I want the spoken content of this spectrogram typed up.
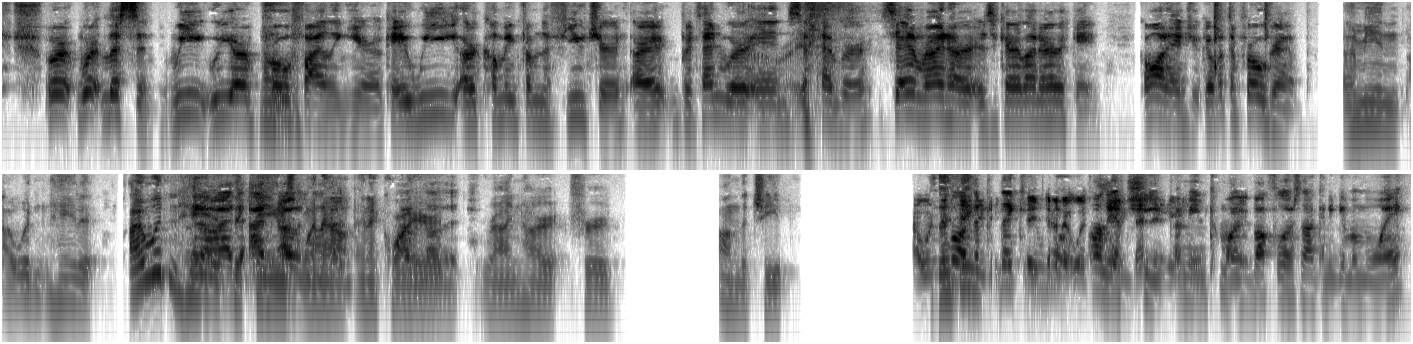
we're, we're listen. We we are No. profiling here. Okay, we are coming from the future. All right, pretend we're in right. September. Sam Reinhart is a Carolina Hurricane. Come on, Andrew, get with the program. I mean, I wouldn't hate it. I wouldn't hate No, if I- the I- I Canes went out it. and acquired. Reinhart for on the cheap. I would I Well, think- the, like they've done it with on Sam the cheap. Bennett I mean, come on, Buffalo's not going to give him away.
